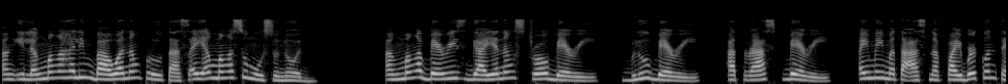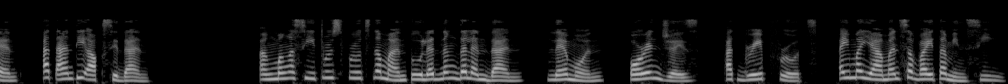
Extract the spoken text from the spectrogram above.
Ang ilang mga halimbawa ng prutas ay ang mga sumusunod. Ang mga berries gaya ng strawberry, blueberry, at raspberry, ay may mataas na fiber content, at antioxidant. Ang mga citrus fruits naman tulad ng dalandan, lemon, oranges, at grapefruits, ay mayaman sa vitamin C.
